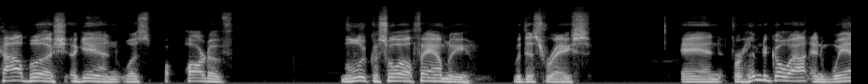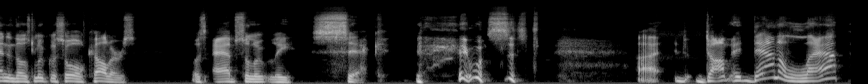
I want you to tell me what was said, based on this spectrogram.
Kyle Busch again was p- part of the Lucas Oil family with this race, and for him to go out and win in those Lucas Oil colors was absolutely sick. it was just uh, dom- down a lap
